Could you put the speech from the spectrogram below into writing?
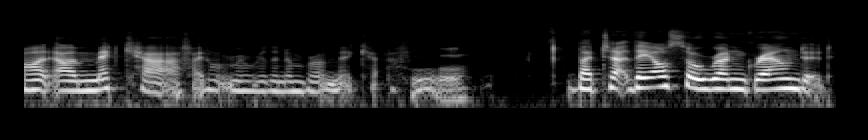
On uh, Metcalfe. I don't remember the number on Metcalfe, Cool. but uh, they also run Grounded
